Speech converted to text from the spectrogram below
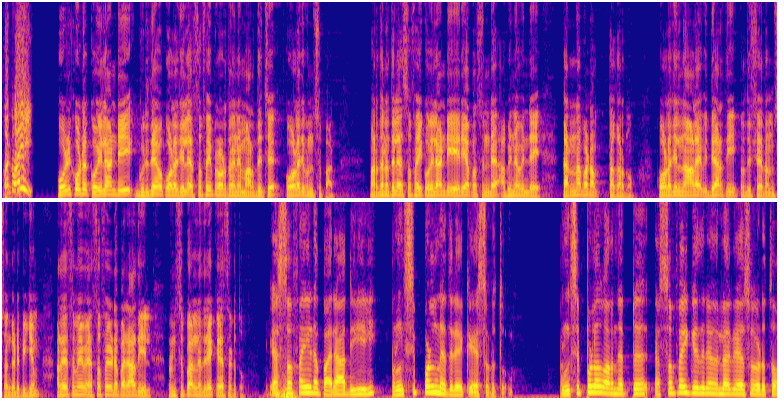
But why? കോഴിക്കോട് കൊയിലാണ്ടി ഗുരുദേവ കോളേജിൽ എസ് എഫ് ഐ പ്രവർത്തകനെ മർദ്ദിച്ച് കോളേജ് പ്രിൻസിപ്പാൾ മർദ്ദനത്തിൽ S F I Koyilandy area president അഭിനവിന്റെ കർണപടം തകർന്നു കോളേജിൽ നാളെ വിദ്യാർത്ഥി പ്രതിഷേധം സംഘടിപ്പിക്കും. അതേസമയം എസ് എഫ് ഐയുടെ പരാതിയിൽ പ്രിൻസിപ്പാളിനെതിരെ കേസെടുത്തു. എസ് എഫ് ഐയുടെ പരാതിയിൽ പ്രിൻസിപ്പളിനെതിരെ കേസെടുത്തു. പ്രിൻസിപ്പൾ പറഞ്ഞിട്ട് എസ് എഫ് ഐക്കെതിരെ വല്ല കേസും എടുത്തോ?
